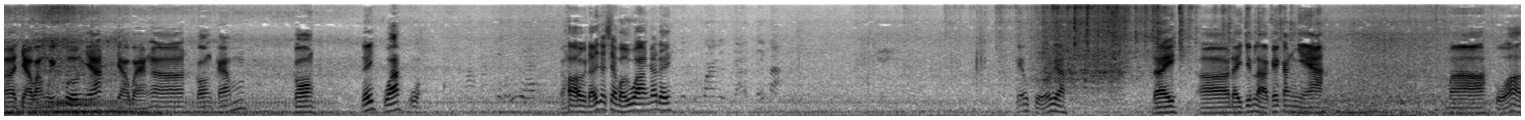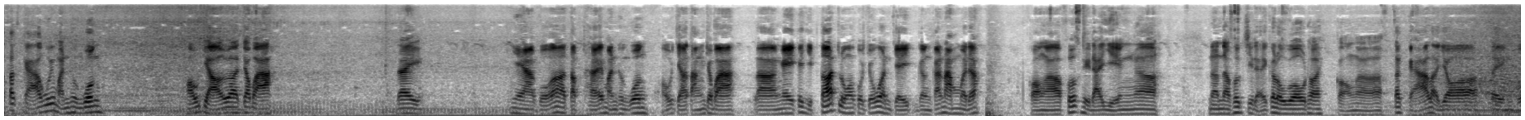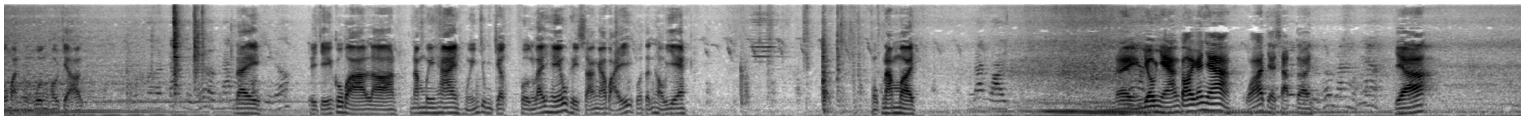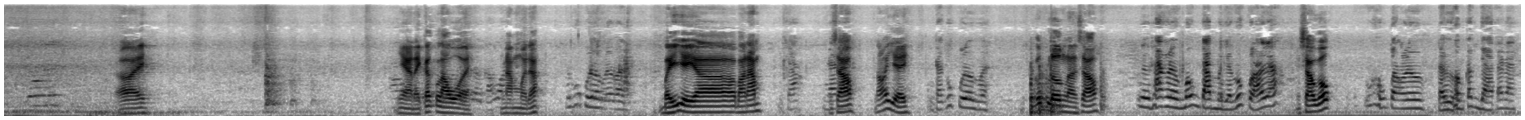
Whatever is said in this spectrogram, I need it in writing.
À, Chào bạn Nguyễn Phương nhé Chào bạn à, con cám con. Đi qua. Ờ để cho xe bự qua cái đi. Kéo cửa ra. Đây à, đây chính là cái căn nhà mà của tất cả quý mạnh thường quân hỗ trợ ờ, cho bà. Đây nhà của tập thể mạnh thường quân hỗ trợ tặng cho bà là ngay cái dịp tết luôn á cô chú anh chị gần cả năm rồi đó. Còn ờ, phước thì đại diện ờ, nên là phước chỉ để cái logo thôi. Còn tất cả là do tiền của mạnh thường quân hỗ trợ. Đây. Địa chỉ của bà là 52 Nguyễn Trung Trực, phường Lấy Hiếu, thị xã Ngã Bảy của tỉnh Hậu Giang. Một năm rồi. Đây, vô nhà ăn coi cái nha. Quá trời sạch rồi. Dạ. Rồi. Nhà này cất lâu rồi, năm rồi đó. Bị gì uh, bà Năm? sao Sao? Nói gì? rút lương rồi Rút lương là sao? Như tháng lương 400 bây giờ rút lại đó Sao rút? cũng không cho lương từ hôm cất nhà tới đây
